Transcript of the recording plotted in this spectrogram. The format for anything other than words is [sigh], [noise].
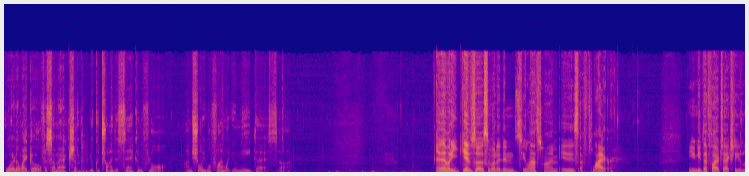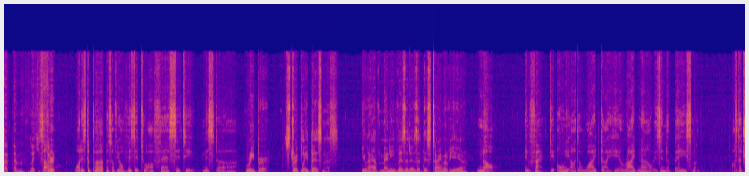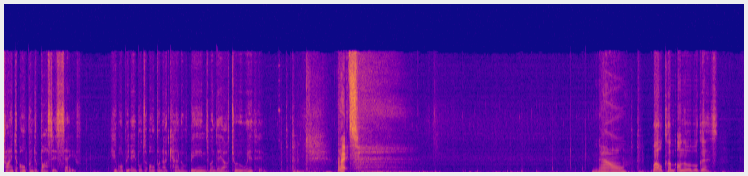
Where do I go for some action? You could try the second floor. I'm sure you will find what you need there, sir. And then what he gives us, and what I didn't see last time, is a flyer. You need that flyer to actually let them let you So, through. what is the purpose of your visit to our fair city, Mr... Reaper, strictly business. You have many visitors at this time of year? No. In fact, the only other white guy here right now is in the basement. After trying to open the bus's safe, he won't be able to open a can of beans when they are through with him. Right. Now, Welcome, honorable guest.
